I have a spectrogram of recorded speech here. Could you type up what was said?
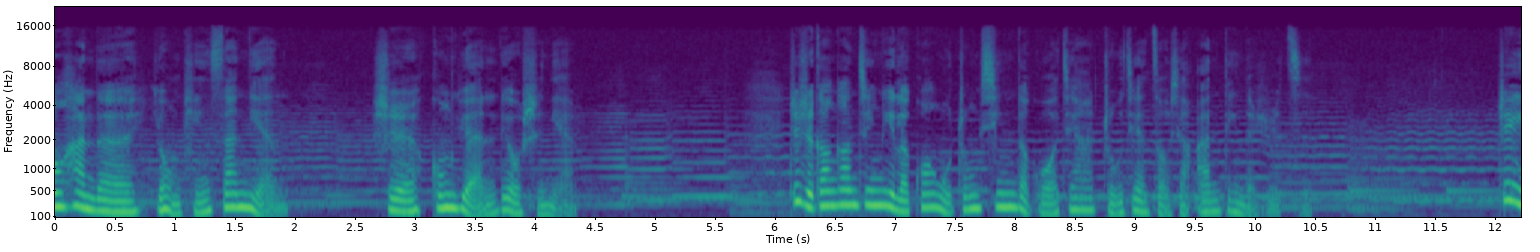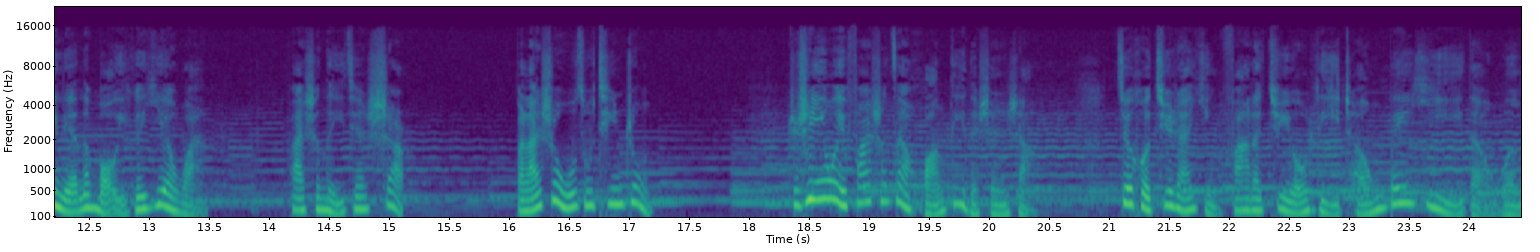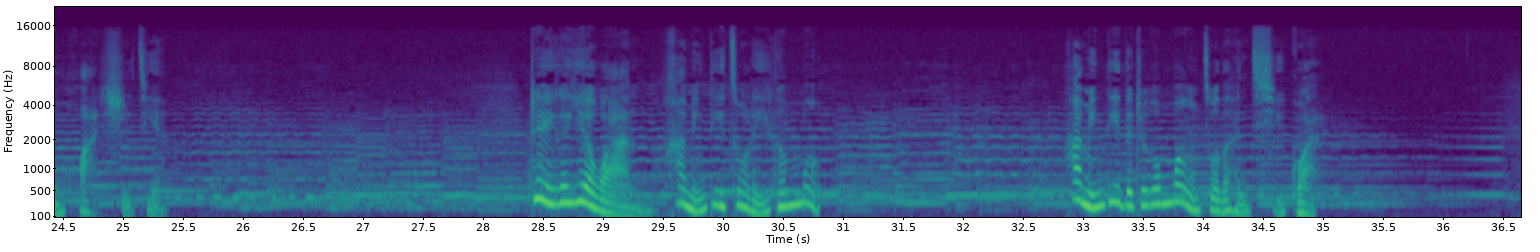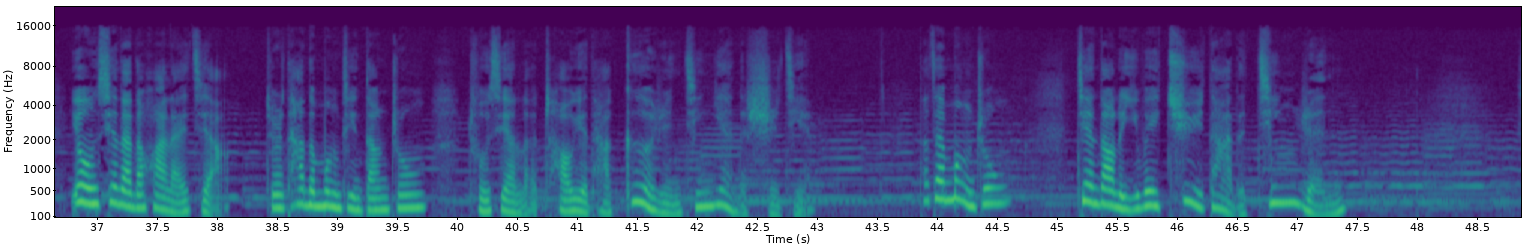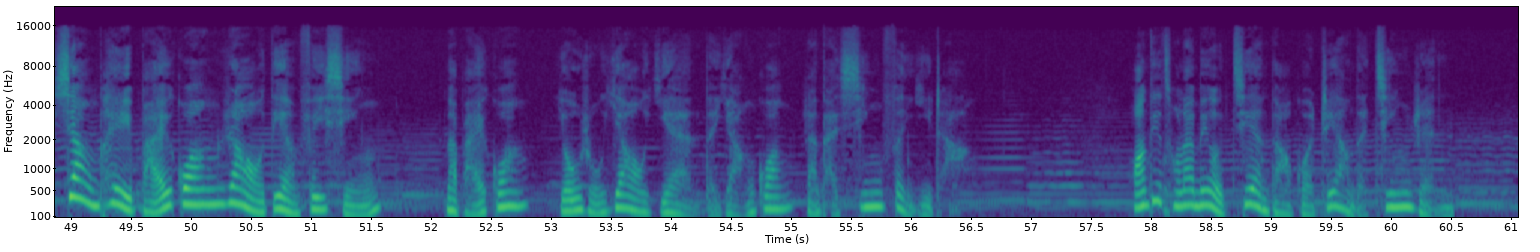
东汉的永平三年，是公元六十年。这是刚刚经历了光武中兴的国家逐渐走向安定的日子。这一年的某一个夜晚，发生的一件事儿，本来是无足轻重，只是因为发生在皇帝的身上，最后居然引发了具有里程碑意义的文化事件。这一个夜晚，汉明帝做了一个梦。汉明帝的这个梦做得很奇怪。用现代的话来讲，就是他的梦境当中出现了超越他个人经验的事件。他在梦中见到了一位巨大的金人，相配白光绕殿飞行，那白光犹如耀眼的阳光，让他兴奋异常。皇帝从来没有见到过这样的惊人，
